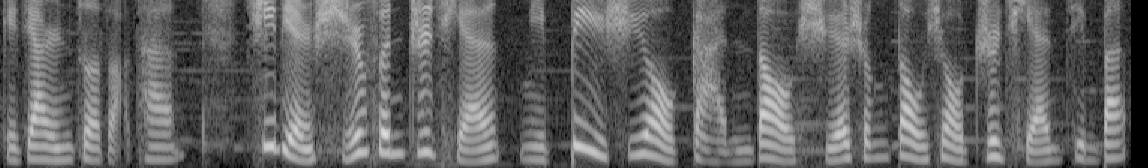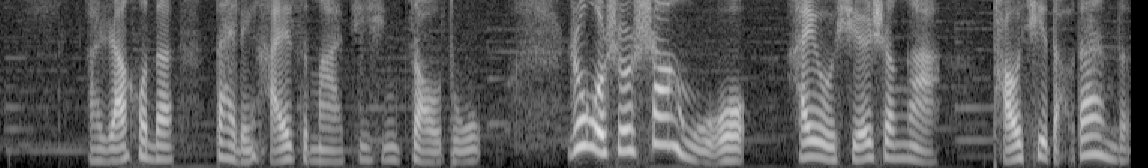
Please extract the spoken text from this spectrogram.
给家人做早餐，七点十分之前，你必须要赶到学生到校之前进班，啊，然后呢，带领孩子们进行早读。如果说上午还有学生啊淘气捣蛋的，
